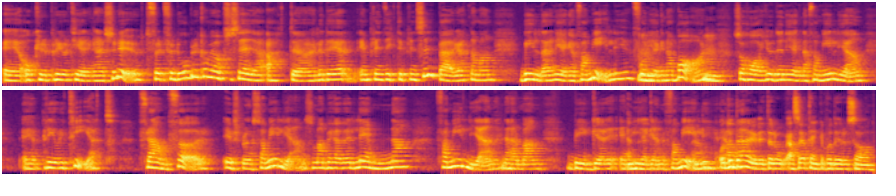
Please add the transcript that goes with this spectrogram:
eh, och hur prioriteringar ser ut. För, för då brukar ju också säga att, eh, eller det, en viktig princip är ju att när man bildar en egen familj, får Mm. egna barn, så har ju den egna familjen eh, prioritet framför ursprungsfamiljen. Så man behöver lämna familjen när man bygger en, En- egen familj. Och det Ja. där är lite roligt. Alltså jag tänker på det du sa.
